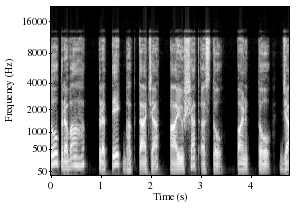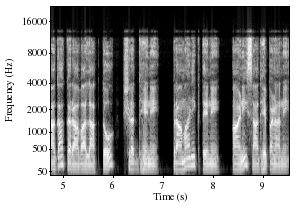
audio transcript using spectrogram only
तो प्रवाह प्रत्येक भक्ताच्या आयुष्यात असतो पण तो जागा करावा लागतो श्रद्धेने प्रामाणिकतेने आणि साधेपणाने.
